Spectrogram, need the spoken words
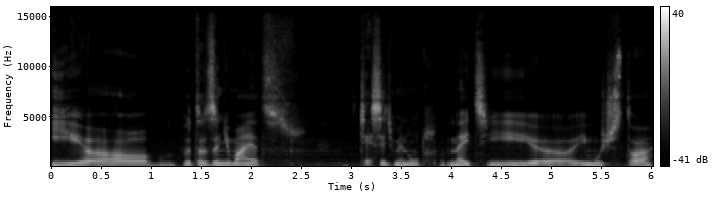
И э, это занимает 10 минут найти имущество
